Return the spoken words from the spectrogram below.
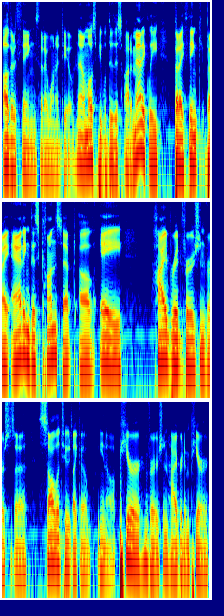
other things that I want to do. Now, most people do this automatically, but I think by adding this concept of a hybrid version versus a solitude, like a you know a pure version, hybrid and pure,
